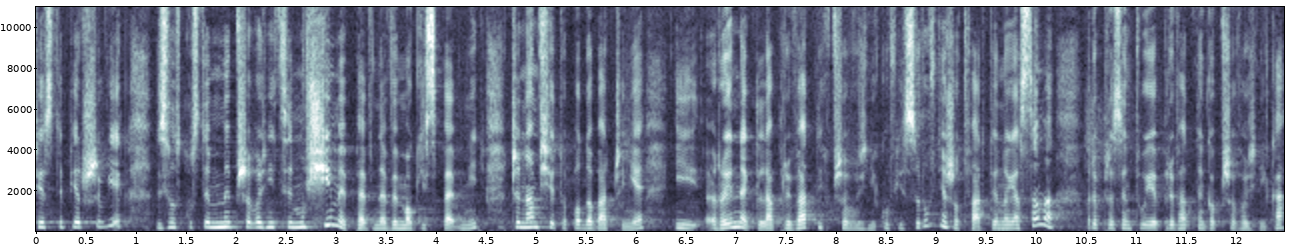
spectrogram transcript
XXI wiek, w związku z tym my przewoźnicy musimy pewne wymogi spełnić, czy nam się to podoba, czy nie. I rynek dla prywatnych przewoźników jest również otwarty. No ja sama reprezentuję prywatnego przewoźnika,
